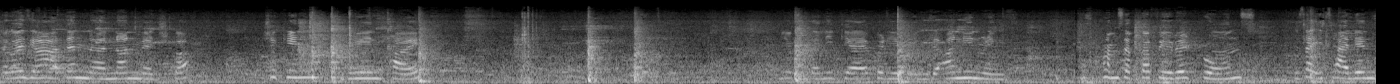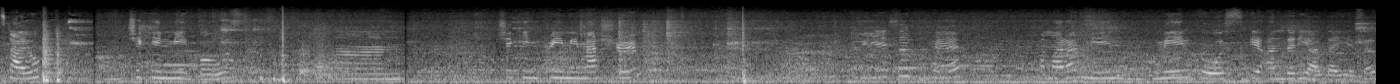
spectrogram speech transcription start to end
तो गाइस यहाँ आता है नॉन वेज का. चिकन ग्रीन थाई ये पता नहीं क्या है, पर ये रिंग्स है. अनियन रिंग्स हम सबका फेवरेट प्रॉन्स जैसा Italian style chicken meatballs. And chicken creamy mushroom तो ये सब है हमारा मेन कोर्स के अंदर ही आता है ये सब.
